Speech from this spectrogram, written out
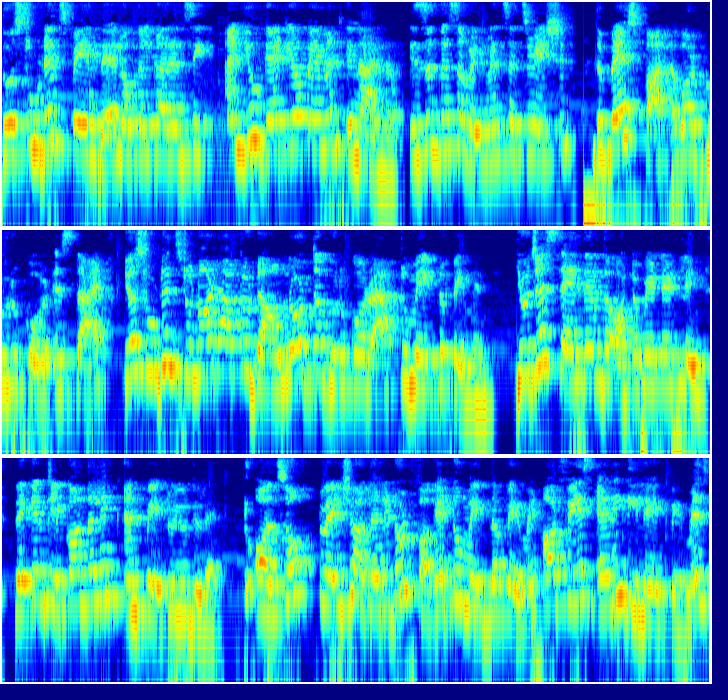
दो स्टूडेंट्स पे इन देयर लोकल करेंसी एंड यू गेट योर पेमेंट इन आई एन आर इज इन दिस अ विन विन सिचुएशन द बेस्ट पार्ट अबाउट गुरु कोर इज दैट योर स्टूडेंट्स डू नॉट हैव टू डाउनलोड द गुरु कोर ऐप टू मेक द पेमेंट You just send them the automated link. They can click on the link and pay to you direct. also to ensure that they don't forget to make the payment or face any delay in payments,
